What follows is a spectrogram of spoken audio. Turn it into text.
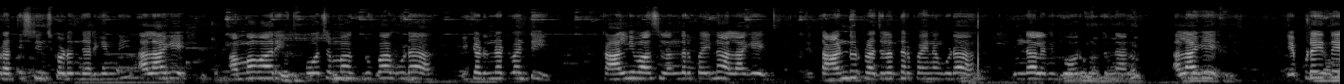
ప్రతిష్ఠించుకోవడం జరిగింది. అలాగే అమ్మవారి పోచమ్మ కృప కూడా ఇక్కడ ఉన్నటువంటి కాలనీ వాసులందరిపైన అలాగే తాండూరు ప్రజలందరిపైన కూడా ఉండాలని కోరుకుంటున్నాను. అలాగే ఎప్పుడైతే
